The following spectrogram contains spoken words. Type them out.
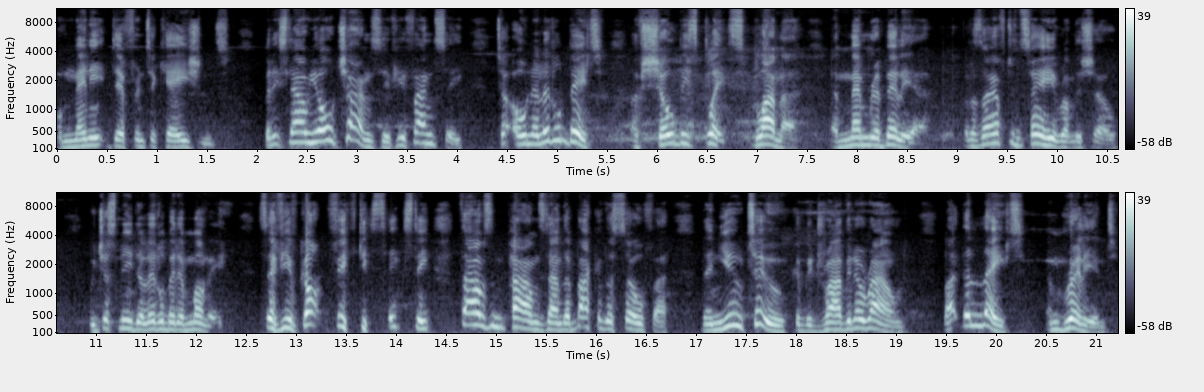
on many different occasions. But it's now your chance, if you fancy, to own a little bit of showbiz glitz, glamour and memorabilia. But as I often say here on the show, we just need a little bit of money. So if you've got 50, 60,000 pounds down the back of the sofa, then you too could be driving around like the late and brilliant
